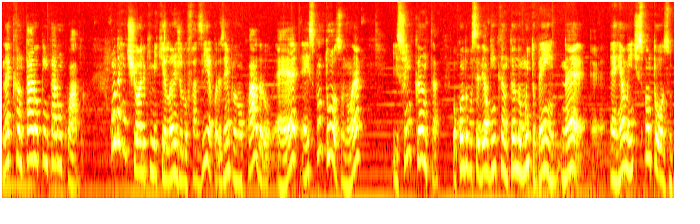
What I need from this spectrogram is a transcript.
Né? Cantar ou pintar um quadro. Quando a gente olha o que Michelangelo fazia, por exemplo, no quadro, é, é espantoso, não é? Isso encanta. Ou quando você vê alguém cantando muito bem, né, é, é realmente espantoso.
